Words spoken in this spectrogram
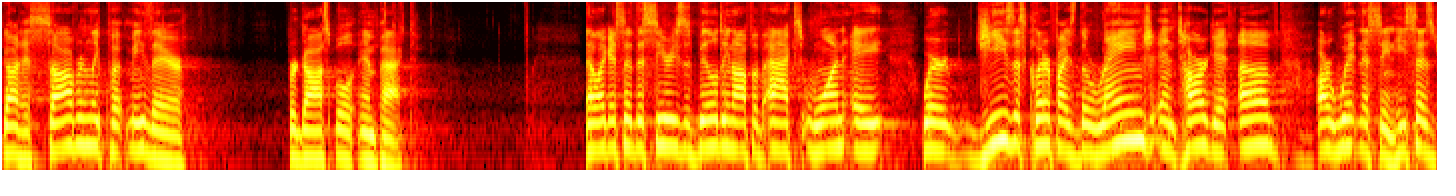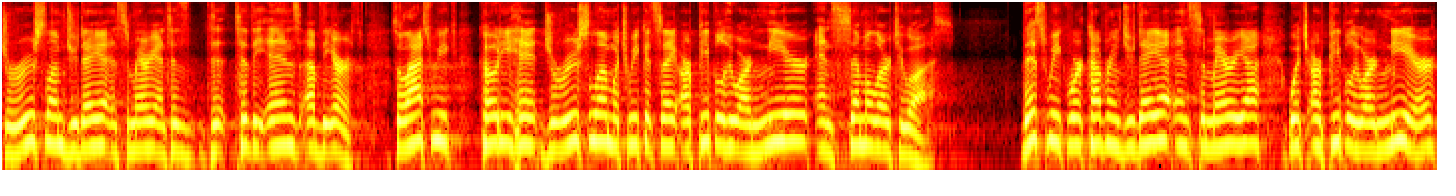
God has sovereignly put me there for gospel impact. Now, like I said, this series is building off of Acts 1 8 where Jesus clarifies the range and target of our witnessing. He says Jerusalem, Judea, and Samaria, and to, to, to, the ends of the earth. So last week, Cody hit Jerusalem, which we could say are people who are near and similar to us. This week, we're covering Judea and Samaria, which are people who are near,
